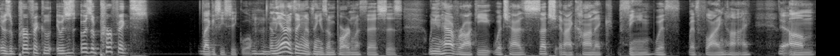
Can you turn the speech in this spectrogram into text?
it was a perfect it was just, it was a perfect legacy sequel and the other thing that i think is important with this is when you have rocky which has such an iconic theme with with flying high Yeah. um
